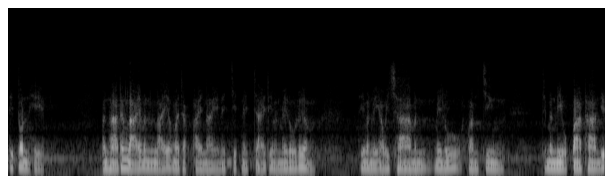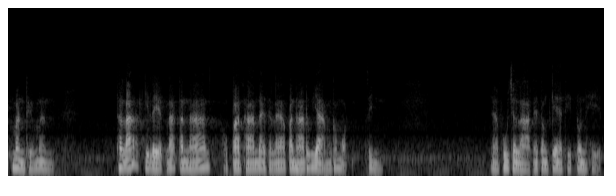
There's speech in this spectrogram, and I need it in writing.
ที่ต้นเหตุ ปัญหาทั้งหลายมันไหลออกมาจากภายในในจิตในใจที่มันไม่รู้เรื่อง ที่มันมีอวิชชามันไม่รู้ความจริง ที่มันมีอุปาทานยึดมั่นถือมั่นถละกิเลสละตัณหาอุปาทานได้แต่แล้ว ปัญหาทุกอย่างมันก็หมดสิ้น ผู้ฉลาดเนี่ยต้องแก้ที่ต้นเหตุ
